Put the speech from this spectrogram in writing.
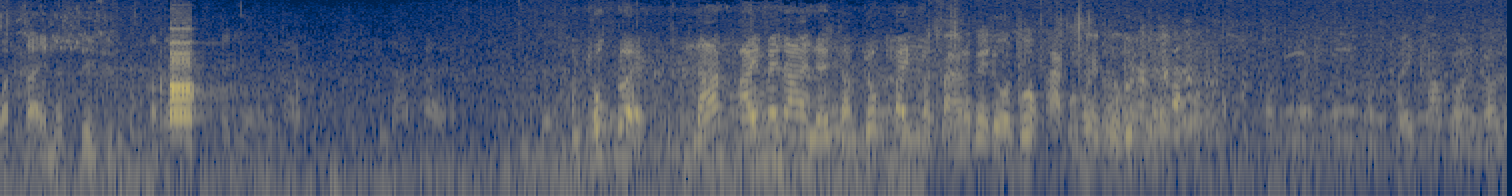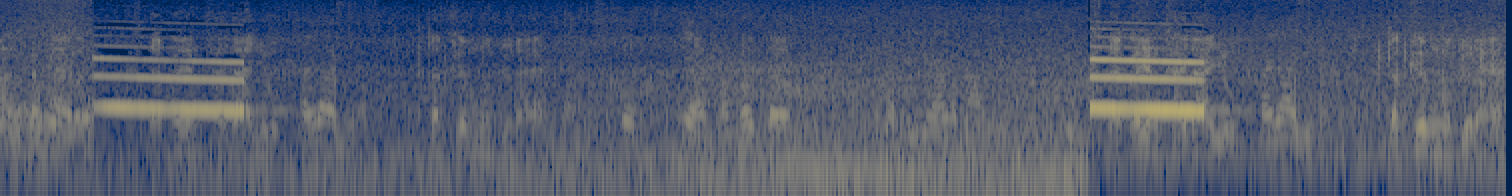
วัดใส่นั่นสี่สิบทุกด้วย น้ำไปไม่ได้เลยทำทุกไม่ปากแล้วไม่โดนพวกผักไม่โดนไปเข้าก่อนเข้าหลังก็ได้แต่ก็ยังใช้ได้อยู่ใช้ได้อยู่ครับแล้วเครื่องมืออยู่ไหนอะเนี่ยครับเพิ่มเติม ใช้ได้อยู่ใช้ได้อยู่ครับแล้วเครื่องมืออยู่ไหนอะ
